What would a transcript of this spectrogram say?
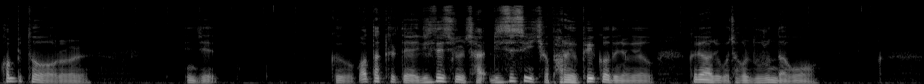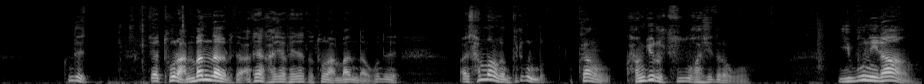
컴퓨터를 이제 그 껐다 킬 때 리셋 스위치 리셋 스위치가 바로 옆에 있거든요. 그래가지고 저걸 누른다고. 근데 제가 돈 안 받는다 그랬어요. 아, 그냥 가시면 괜찮다. 돈 안 받는다고. 근데 아니, 3만 원 그냥 무조건 뭐 그냥 강제로 주고 가시더라고. 이분이랑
